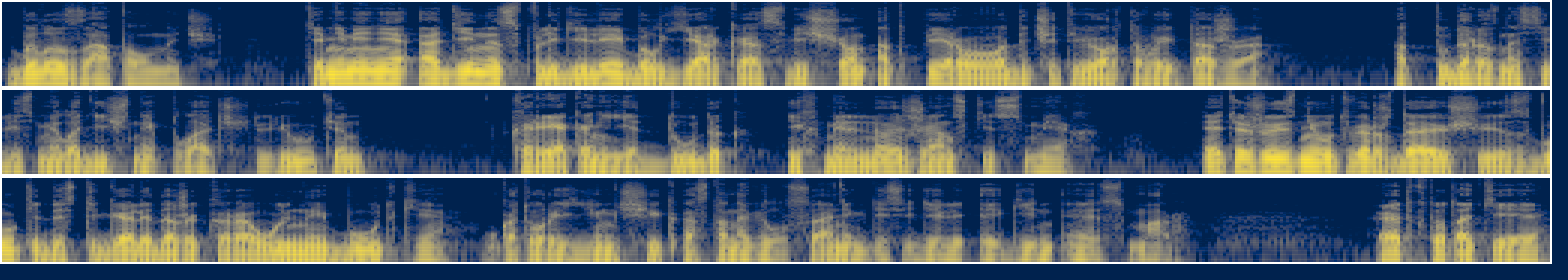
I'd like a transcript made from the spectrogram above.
Было за полночь. Тем не менее, один из флигелей был ярко освещен от первого до четвертого этажа. Оттуда разносились мелодичный плач лютин, кряканье дудок и хмельной женский смех. Эти жизнеутверждающие звуки достигали даже караульной будки, у которой ямщик остановил сани, где сидели Эгин и Эсмар. «Это кто такие?»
